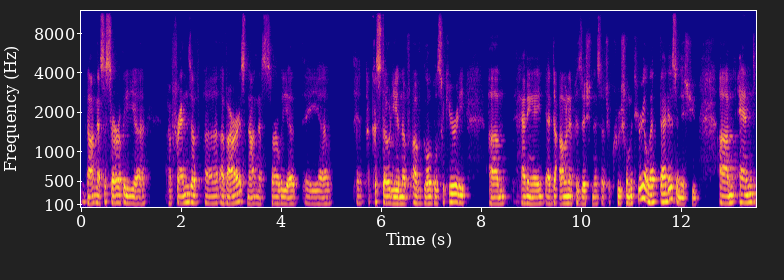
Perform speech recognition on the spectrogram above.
not necessarily uh, friends of uh, of ours, not necessarily a a, uh, a custodian of, of global security um, having a, a, dominant position in such a crucial material, that, that is an issue. Um, and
